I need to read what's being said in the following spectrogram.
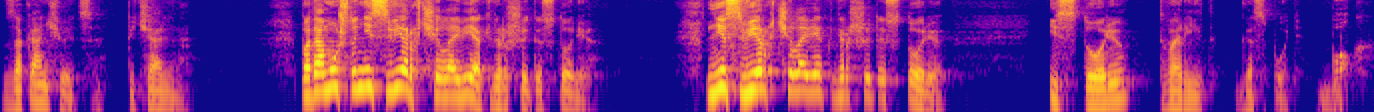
заканчивается печально. Потому что не сверхчеловек вершит историю – не сверхчеловек вершит историю. Историю творит Господь Бог.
